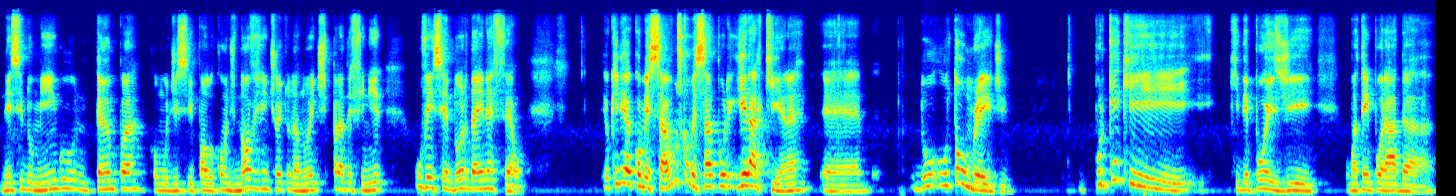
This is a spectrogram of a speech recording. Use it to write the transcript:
nesse domingo em Tampa, como disse Paulo Conde, 9h28 da noite, para definir o vencedor da NFL. Eu queria começar, vamos começar por hierarquia, né? É, do o Tom Brady. Por que que, que depois de uma temporada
